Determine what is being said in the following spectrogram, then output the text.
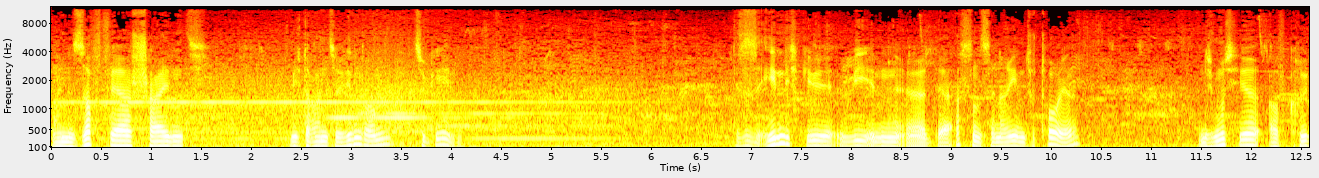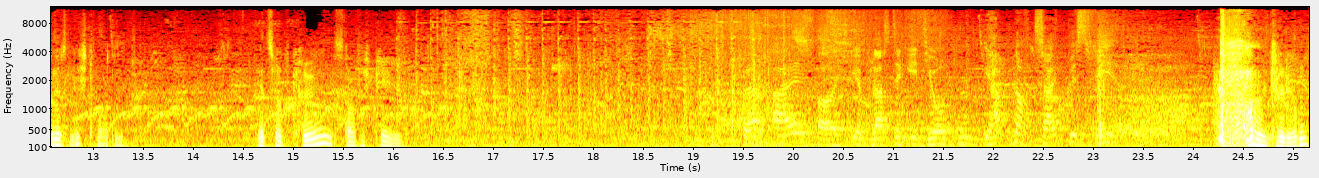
Meine Software scheint mich daran zu hindern, zu gehen. Das ist ähnlich wie in äh, der ersten Szenerie im Tutorial. Und ich muss hier auf grünes Licht warten. Jetzt wird grün, jetzt darf ich gehen. Beeilt euch, ihr Plastikidioten. Ihr habt noch Zeit bis vier. Entschuldigung.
